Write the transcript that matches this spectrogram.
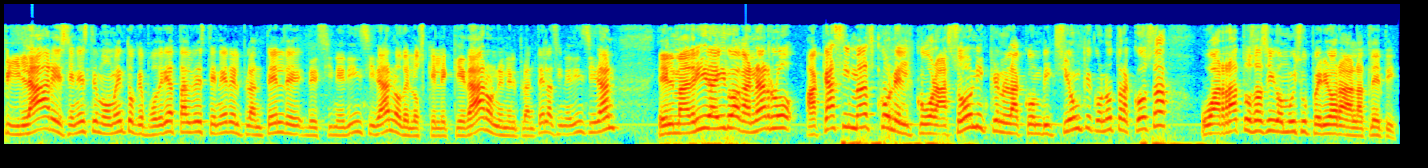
pilares en este momento que podría tal vez tener el plantel de, de Zinedine Zidane o de los que le quedaron en el plantel a Zinedine Zidane. El Madrid ha ido a ganarlo a casi más con el corazón y con la convicción que con otra cosa o a ratos ha sido muy superior al Athletic.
